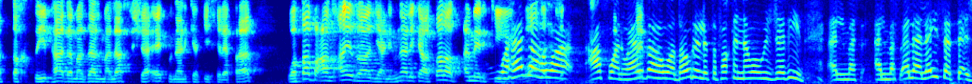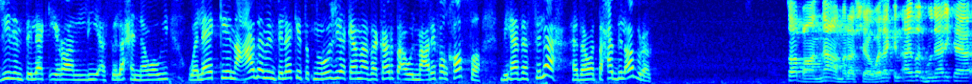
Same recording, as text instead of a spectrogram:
التخصيب هذا ما زال ملف شائك هنالك فيه خلافات. وطبعا أيضا يعني هنالك طلب أمريكي. وهذا هو عفوا وهذا هو دور الاتفاق النووي الجديد. المسألة ليست تأجيل امتلاك إيران للسلاح النووي ولكن عدم امتلاك التكنولوجيا كما ذكرت أو المعرفة الخاصة بهذا السلاح. هذا هو التحدي الأبرز. طبعا نعم رشا. ولكن أيضا هنالك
